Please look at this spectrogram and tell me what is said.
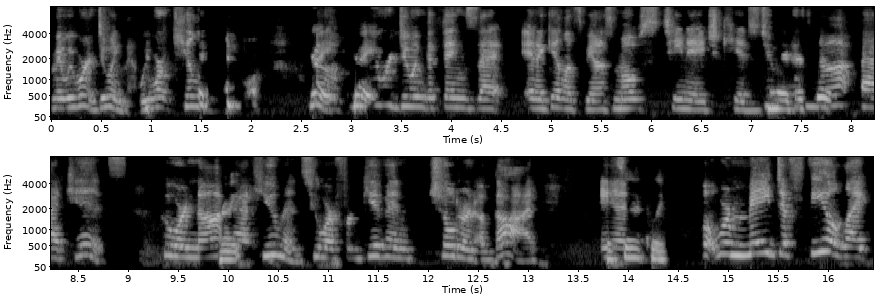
I mean, we weren't doing that. We weren't killing people. right, um, right. We were doing the things that, and again, let's be honest, most teenage kids do. not bad kids who are not right. bad humans, who are forgiven children of God. And, exactly. But we're made to feel like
